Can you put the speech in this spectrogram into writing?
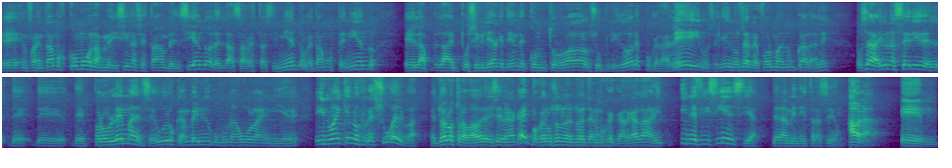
eh, enfrentamos cómo las medicinas se estaban venciendo, el desabastecimiento que estamos teniendo, eh, la, imposibilidad que tienen de controlar a los suplidores, porque la ley, no sé qué, no se reforma nunca la ley. O sea, hay una serie de, problemas del seguro que han venido como una bola de nieve y no hay quien los resuelva. Entonces los trabajadores dicen, ven acá, ¿y por qué nosotros entonces tenemos que cargar la ineficiencia de la administración? Ahora, em,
